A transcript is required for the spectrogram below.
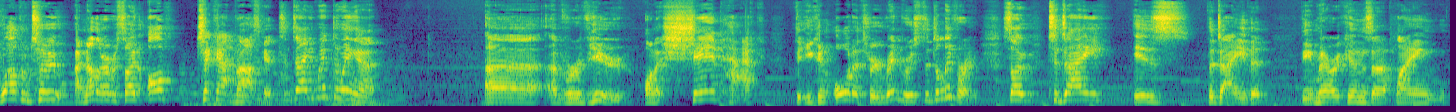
welcome to another episode of Checkout Basket. Today we're doing a, a, review on a share pack that you can order through Red Rooster Delivery. So today is the day that the Americans are playing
